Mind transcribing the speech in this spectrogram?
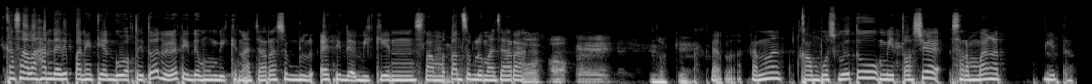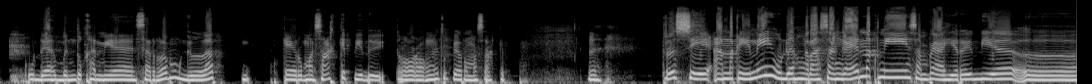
kesalahan dari panitia gue waktu itu adalah tidak membuat acara sebelum eh tidak bikin selamatan sebelum acara Oke. Oke. karena, karena kampus gue tuh mitosnya serem banget gitu udah bentukannya serem gelap kayak rumah sakit gitu. Lorongnya tuh kayak rumah sakit. Nah terus si anak ini udah ngerasa nggak enak nih sampai akhirnya dia eh,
